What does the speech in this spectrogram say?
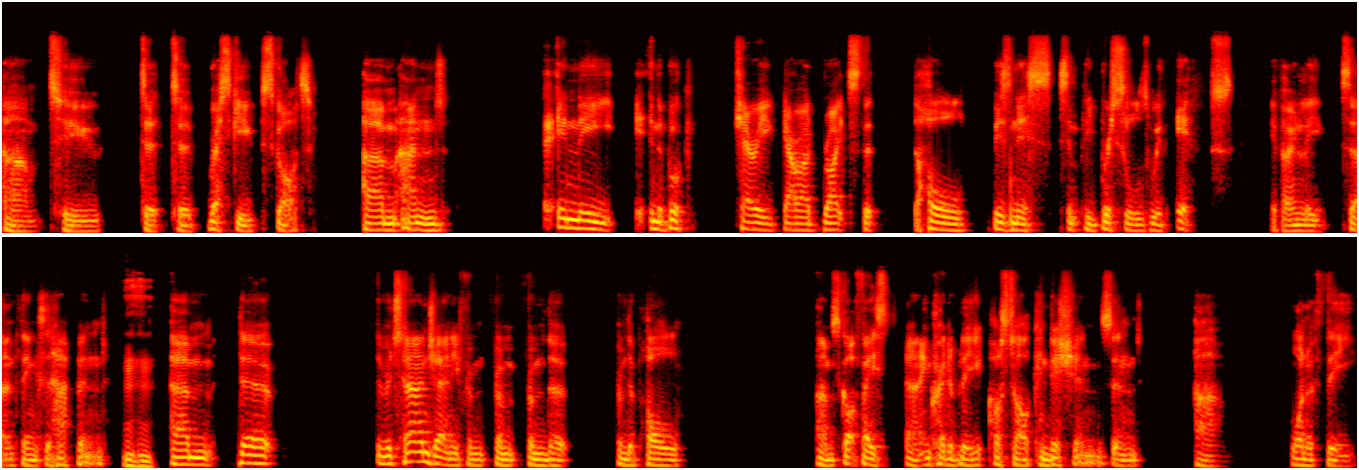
um, to to to rescue Scott. Um, and in the in the book, Cherry Garrard writes that the whole business simply bristles with ifs. If only certain things had happened. Mm-hmm. Um, the the return journey from from from the from the pole, um, Scott faced uh, incredibly hostile conditions, and um, one of the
